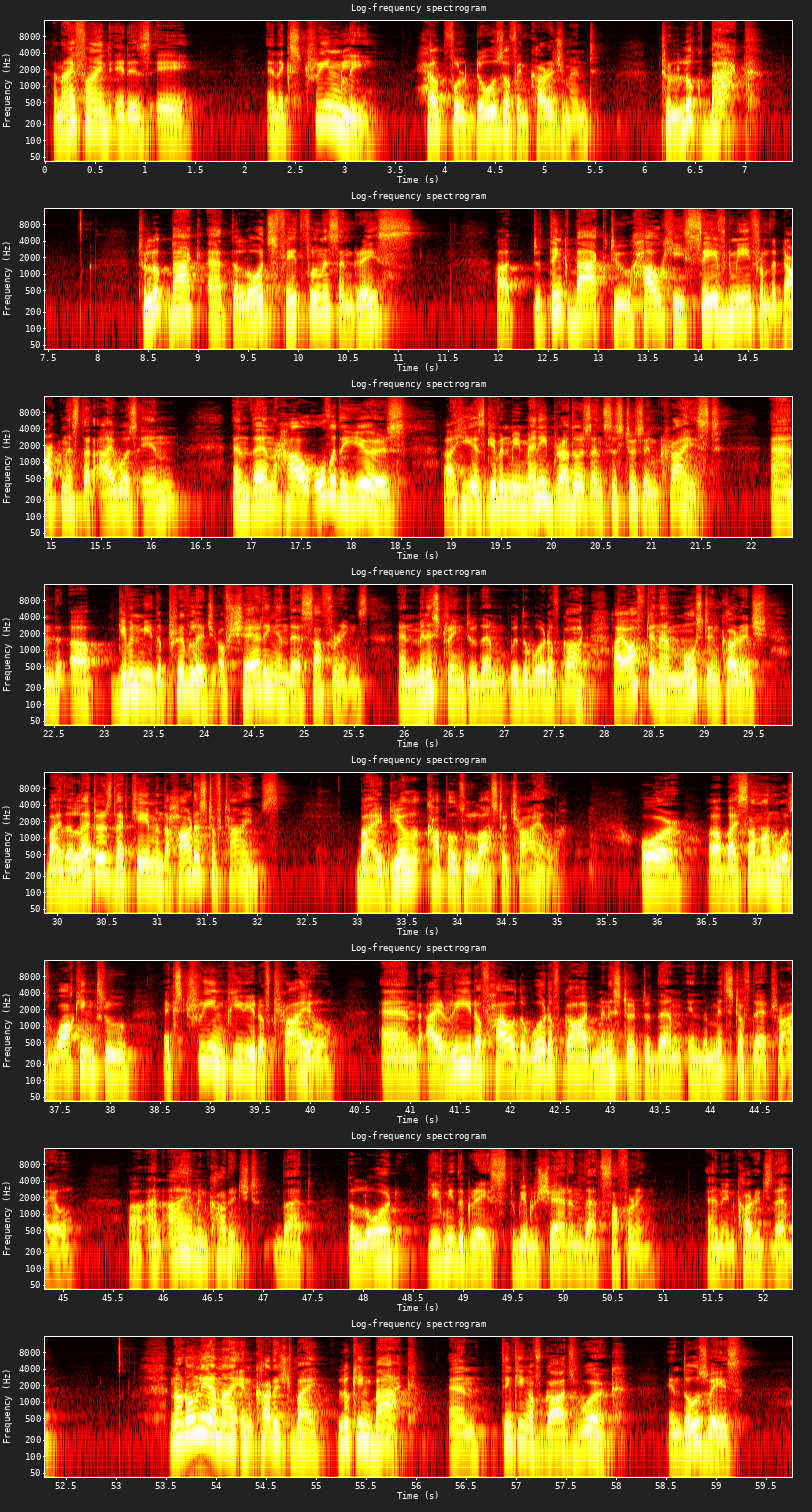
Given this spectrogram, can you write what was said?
And I find it is a, an extremely helpful dose of encouragement to look back, to look back at the Lord's faithfulness and grace, uh, to think back to how He saved me from the darkness that I was in, and then how over the years uh, he has given me many brothers and sisters in Christ and uh, given me the privilege of sharing in their sufferings and ministering to them with the Word of God. I often am most encouraged by the letters that came in the hardest of times, by dear couples who lost a child, or uh, by someone who was walking through extreme period of trial and I read of how the Word of God ministered to them in the midst of their trial, uh, and I am encouraged that the Lord gave me the grace to be able to share in that suffering and encourage them. Not only am I encouraged by looking back and thinking of God's work in those ways,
